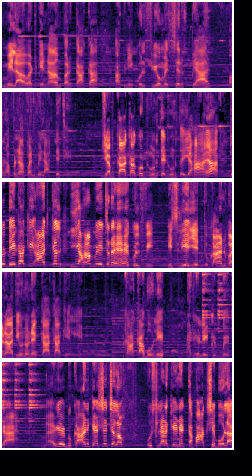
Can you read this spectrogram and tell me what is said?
मिलावट के नाम पर काका अपनी कुल्फियों में सिर्फ़ प्यार और अपनापन मिलाते थे। जब काका को ढूंढते ढूंढते यहाँ आया तो देखा कि आजकल यहाँ बेच रहे हैं कुल्फी। इसलिए ये दुकान बना दी उन्होंने काका के लिए। काका बोले, अरे लेकिन बेटा, मैं ये दुकान कैसे चलाऊं? उस लड़के ने तपाक से बोला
